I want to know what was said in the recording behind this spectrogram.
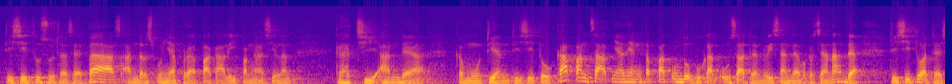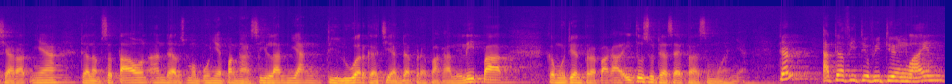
di situ sudah saya bahas, Anda harus punya berapa kali penghasilan gaji Anda, kemudian di situ kapan saatnya yang tepat untuk buka usaha dan resign dari pekerjaan Anda, di situ ada syaratnya dalam setahun Anda harus mempunyai penghasilan yang di luar gaji Anda berapa kali lipat, kemudian berapa kali itu sudah saya bahas semuanya. Dan ada video-video yang lain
